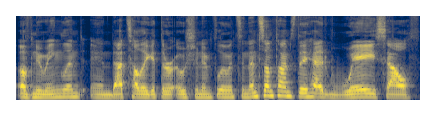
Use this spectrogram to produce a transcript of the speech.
of New England, and that's how they get their ocean influence. And then sometimes they head way south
